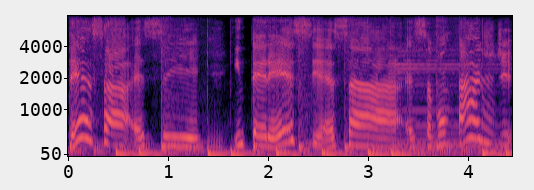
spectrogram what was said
ter essa, esse interesse, essa, essa vontade de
